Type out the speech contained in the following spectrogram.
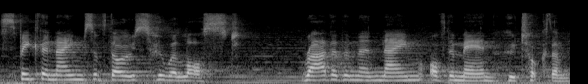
speak the names of those who were lost rather than the name of the man who took them.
